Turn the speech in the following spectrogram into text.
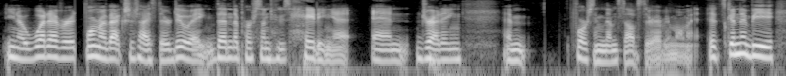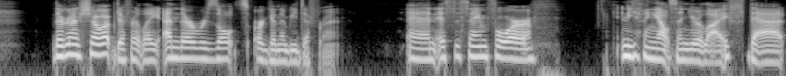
you know, whatever form of exercise they're doing than the person who's hating it and dreading and forcing themselves through every moment. It's going to be, they're going to show up differently and their results are going to be different. And it's the same for anything else in your life that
